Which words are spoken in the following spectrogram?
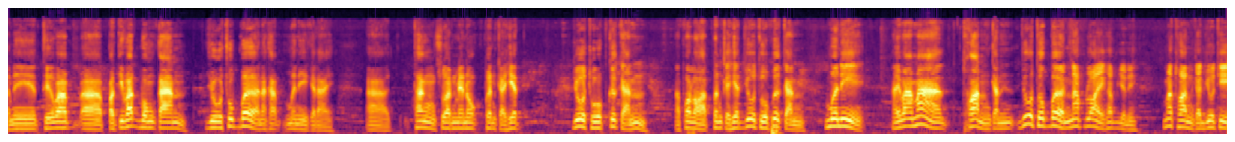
อันนี้ถือว่าปฏิวัติวงการยูทูบเบอร์นะครับเมื่อนี้ก็ได้ทั้งส่วนแม่นกเพิ่อนก็เฮ็ด YouTube คือกันอพ่อหลอดเพิ่อนก็เฮ็ด YouTube คือกันเมื่อนี้ให้ว่ามาท่อนกันยูทูบเบอร์นับร้อยครับอยู่นี่มาท่อนกันอยู่ที่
